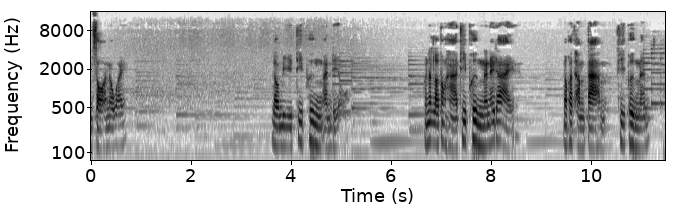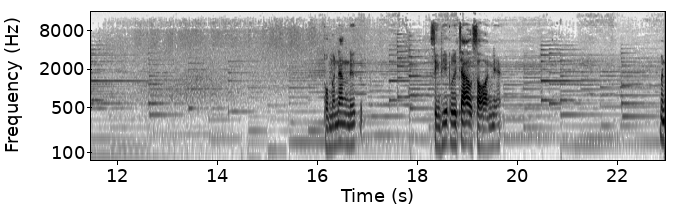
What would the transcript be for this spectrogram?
ำสอนเอาไว้ เรามีที่พึ่งอันเดียว เพราะนั้นเราต้องหาที่พึ่งนั้นให้ได้ แล้วก็ทำตามที่พึ่งนั้น ผมมานั่งนึก สิ่งที่พระเจ้าสอนเนี่ย มัน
